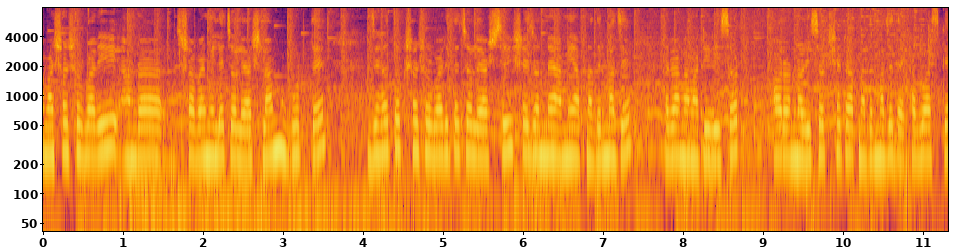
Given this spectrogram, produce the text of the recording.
আমার শ্বশুরবাড়ি, আমরা সবাই মিলে চলে আসলাম ঘুরতে। যেহেতু শ্বশুরবাড়িতে চলে আসছি, সেজন্য আমি আপনাদের মাঝে রাঙামাটি রিসোর্ট, অরণ্য রিসোর্ট, সেটা আপনাদের মাঝে দেখাবো আজকে।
